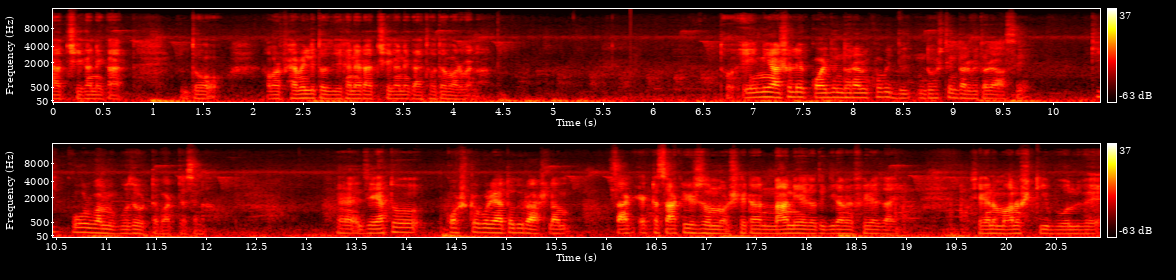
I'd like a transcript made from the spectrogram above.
রাত সেখানে কাজ কিন্তু আমার ফ্যামিলি তো যেখানে রাত সেখানে কাজ হতে পারবে না। তো এই নিয়ে আসলে কয়দিন ধরে আমি খুবই দুশ্চিন্তার ভিতরে আছি। কি করব আমি বুঝে উঠতে পারতেছি না। হ্যাঁ যে এত কষ্ট করে এত দূর আসলাম একটা চাকরির জন্য, সেটা না নিয়ে যদি গ্রামে ফিরে যায় সেখানে মানুষ কি বলবে?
